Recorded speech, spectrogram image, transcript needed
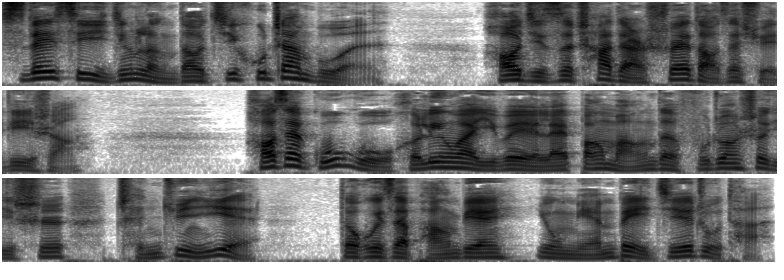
，Stacy 已经冷到几乎站不稳，好几次差点摔倒在雪地上。好在谷谷和另外一位来帮忙的服装设计师陈俊业都会在旁边用棉被接住他，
